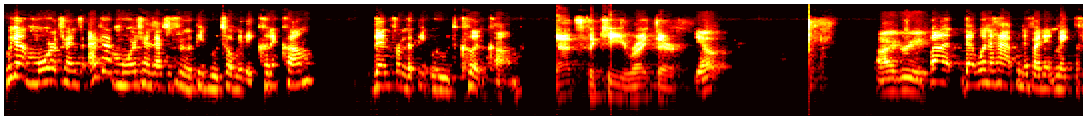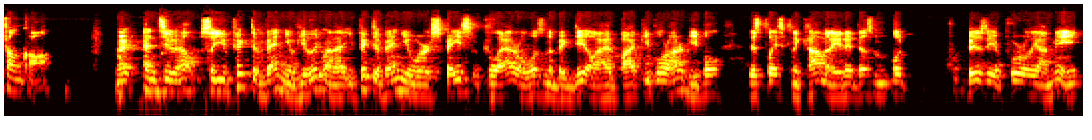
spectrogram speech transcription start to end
we got more trans. I got more transactions from the people who told me they couldn't come than from the people who could come. That's the key right there. Yep. I agree. But that wouldn't happen if I didn't make the phone call. Right. And to help, so you picked a venue. If you look at that, you picked a venue where space collateral wasn't a big deal. I had five people or 100 people. This place can accommodate it. It doesn't look busy or poorly on me.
